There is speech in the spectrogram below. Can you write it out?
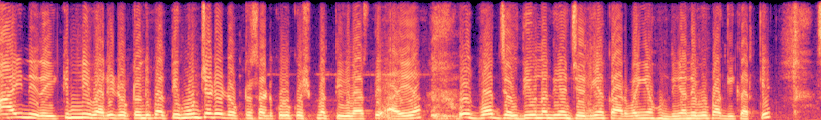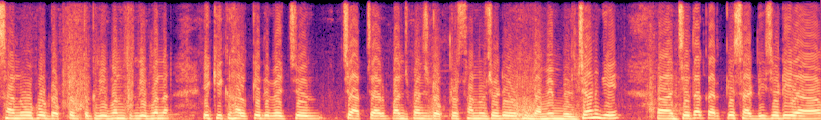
ਆ ਹੀ ਨਹੀਂ ਰਹੀ। ਕਿੰਨੀ ਵਾਰੀ ਡਾਕਟਰਾਂ ਦੀ ਭਰਤੀ। ਹੁਣ ਜਿਹੜੇ ਡਾਕਟਰ ਸਾਡੇ ਕੋਲ ਕੁਝ ਭਰਤੀ ਦੇ ਵਾਸਤੇ ਆਏ ਆ, ਉਹ ਬਹੁਤ ਜਲਦੀ ਉਹਨਾਂ ਦੀਆਂ ਜਿਹੜੀਆਂ ਕਾਰਵਾਈਆਂ ਹੁੰਦੀਆਂ ਨੇ ਵਿਭਾਗੀ ਕਰਕੇ ਸਾਨੂੰ ਉਹ ਡਾਕਟਰ ਤਕਰੀਬਨ ਤਕਰੀਬਨ ਇੱਕ ਇੱਕ ਹਲਕੇ ਦੇ ਵਿੱਚ ਚਾਰ ਚਾਰ, ਪੰਜ ਪੰਜ ਡਾਕਟਰ ਸਾਨੂੰ ਜਿਹੜੇ ਉਹ ਨਵੇਂ ਮਿਲ ਜਾਣਗੇ। ਜਿਹਦਾ ਕਰਕੇ ਸਾਡੀ ਜਿਹੜੀ ਆ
